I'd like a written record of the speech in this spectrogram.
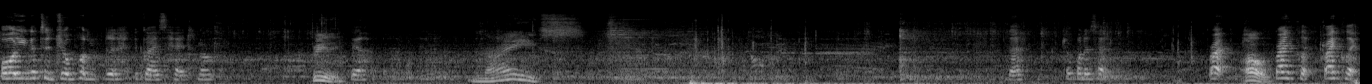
Or you get to jump on the, the guy's head now. Really? Yeah. Nice. There. Jump on his head. Right. Oh. Right click. Right click.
